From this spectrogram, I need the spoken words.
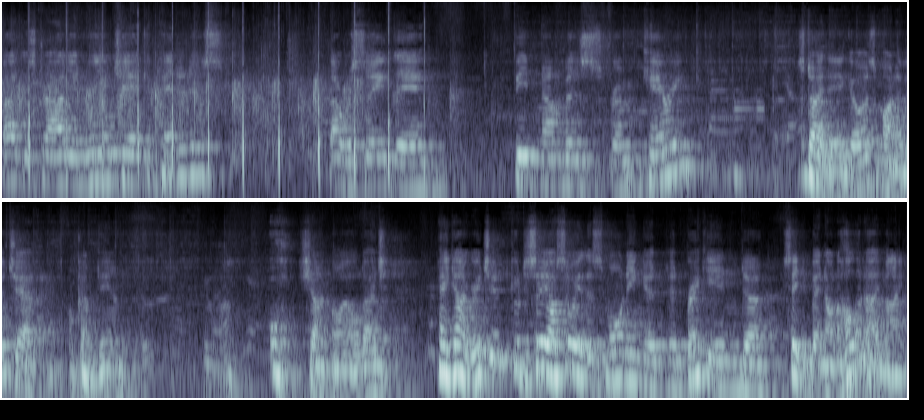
Both Australian wheelchair competitors. They'll receive their bib numbers from Kerry. Stay there, guys. Might have a chat. I'll come down. Oh, showing my old age. How you going, Richard? Good to see you. I saw you this morning at, at Brecky and uh, said you've been on a holiday, mate.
